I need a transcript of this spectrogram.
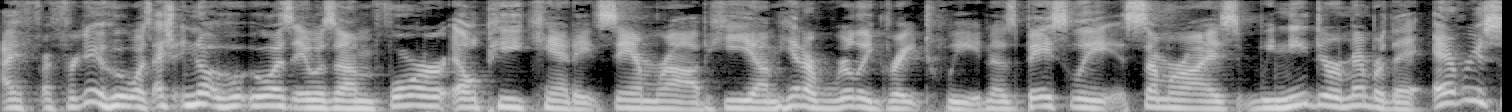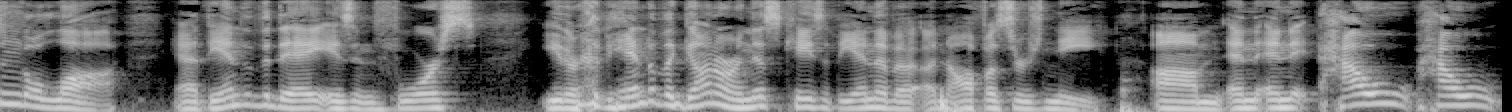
I, forget who it was. Actually, no, who it was? It was um former LP candidate Sam Robb. He um he had a really great tweet and it was basically summarized. We need to remember that every single law at the end of the day is enforced either at the end of the gun or in this case at the end of a, an officer's knee. Um, and and how how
